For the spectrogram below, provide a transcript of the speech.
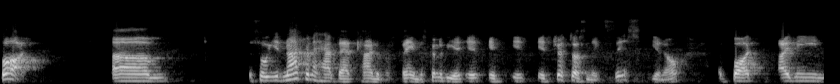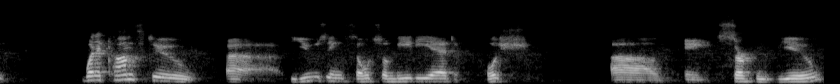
But, um, so you're not going to have that kind of a fame. It's going to be, a, it, it, it, it just doesn't exist, you know. But I mean, when it comes to uh, using social media to push um, a certain view.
